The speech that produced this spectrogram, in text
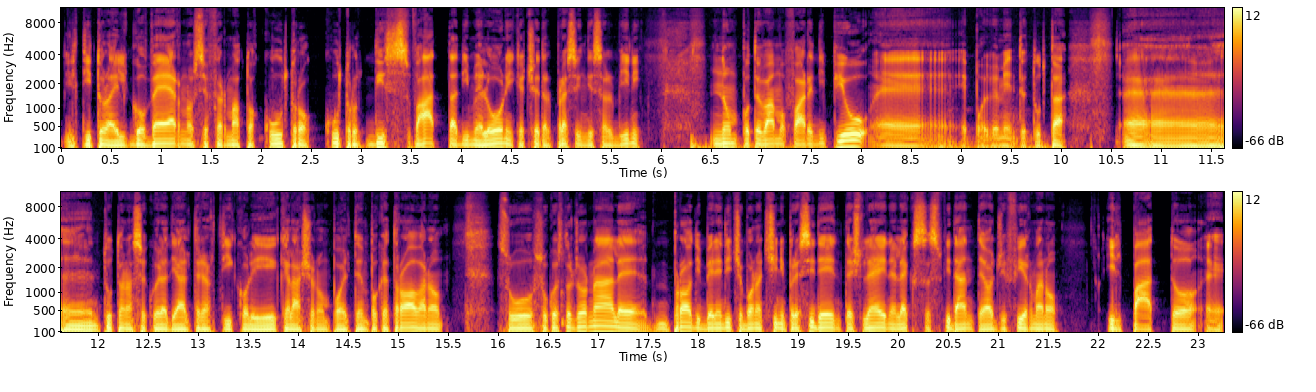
il titolo è Il governo si è fermato a Cutro, Cutro disfatta di Meloni che cede al pressing di Salvini. Non potevamo fare di più. Eh, e poi, ovviamente, tutta, eh, tutta una sequela di altri articoli che lasciano un po' il tempo che trovano su, su questo giornale. Prodi benedice Bonaccini presidente, Schlein l'ex sfidante oggi firmano il patto e,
